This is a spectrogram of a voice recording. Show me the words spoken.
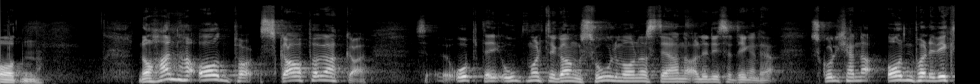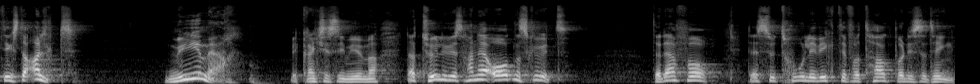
Orden. Når han har orden på skaperverket, opp til oppmålte gang, sol, måne, og alle disse tingene her, skulle kjenne orden på det viktigste av alt? Mye mer. Vi kan ikke si mye mer. Naturligvis, han er ordensgud. Det er derfor det er så utrolig viktig å få tak på disse ting.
